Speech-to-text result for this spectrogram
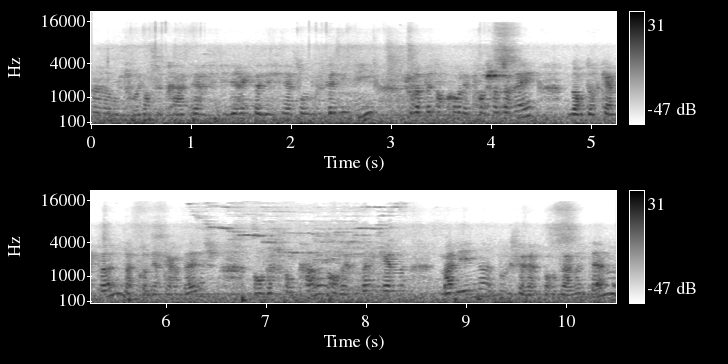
euh, vous trouvez dans ce train Intercity direct à destination de Bruxelles midi. Je vous répète encore les prochains arrêts. Norderkampen, la première gare belge, Anvers Central, Anvers Berkem, Malines, Bruxelles Airport Zaventem,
